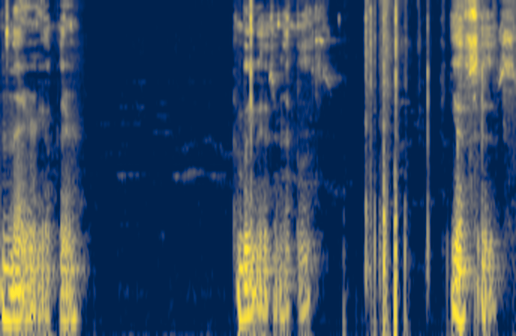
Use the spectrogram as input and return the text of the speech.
In that area up there. I believe it is Annapolis. Yes, it is.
